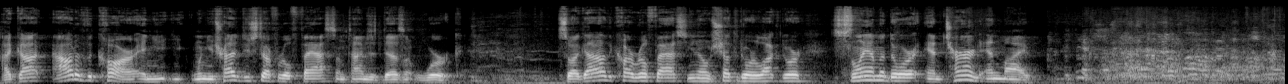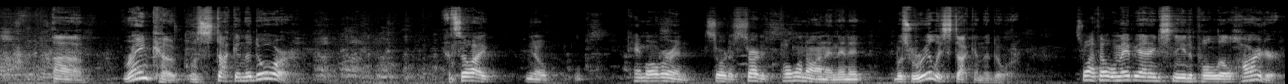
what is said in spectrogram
I got out of the car, and you, you, when you try to do stuff real fast, sometimes it doesn't work. So I got out of the car real fast, you know, shut the door, locked the door, slammed the door, and turned, and my uh, raincoat was stuck in the door. And so I, you know, came over and sort of started pulling on it, and it was really stuck in the door. So I thought, well, maybe I just need to pull a little harder.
